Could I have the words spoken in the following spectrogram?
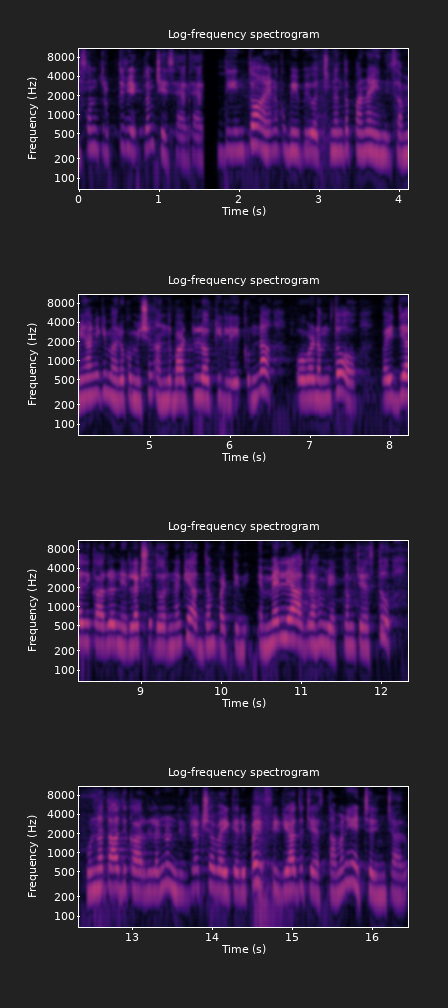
అసంతృప్తి వ్యక్తం చేశారు. దీంతో ఆయనకు బీపీ వచ్చినంత పని అయింది సమయానికి మరొక మిషన్ అందుబాటులోకి లేకుండా పోవడంతో వైద్యాధికారుల నిర్లక్ష్య ధోరణికి అద్దం పట్టింది. ఎమ్మెల్యే ఆగ్రహం వ్యక్తం చేస్తూ ఉన్నతాధికారులను నిర్లక్ష్య వైఖరిపై ఫిర్యాదు చేస్తామని హెచ్చరించారు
